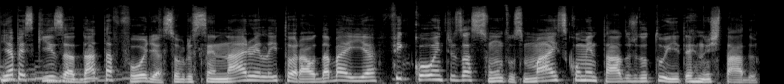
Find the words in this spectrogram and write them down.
E a pesquisa Datafolha sobre o cenário eleitoral da Bahia ficou entre os assuntos mais comentados do Twitter no estado.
